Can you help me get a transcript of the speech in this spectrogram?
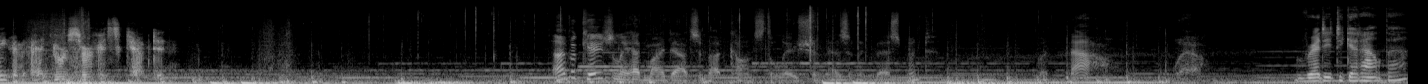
I am at your service, Captain. I've occasionally had my doubts about Constellation as an investment. But now, well, Ready to get out there?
